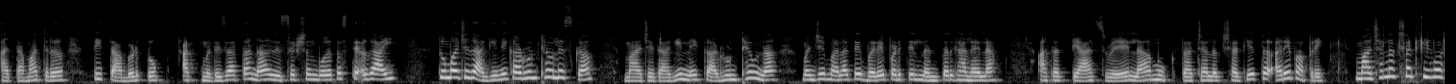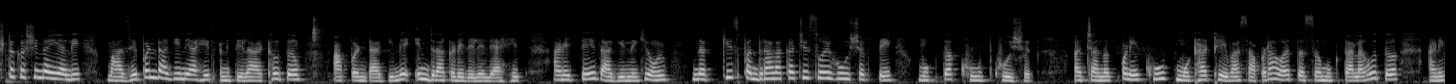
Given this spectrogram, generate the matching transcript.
आता मात्र ती ताबडतोब आतमध्ये जाताना रिसेप्शन बोलत असते अगं आई तू माझे दागिने काढून ठेवलेस का? माझे दागिने काढून ठेव ना म्हणजे मला ते बरे पडतील नंतर घालायला. आता त्याच वेळेला मुक्ताच्या लक्षात येतं अरे बापरे माझ्या लक्षात ही गोष्ट कशी नाही आली? माझे पण दागिने आहेत. आणि तिला आठवतं आपण दागिने इंद्राकडे दिलेले आहेत. आणि ते दागिने घेऊन नक्कीच पंधरा लाखाची सोय होऊ शकते. मुक्ता खूप खुश होत. अचानकपणे खूप मोठा ठेवा सापडावा तसं मुक्ताला होतं आणि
